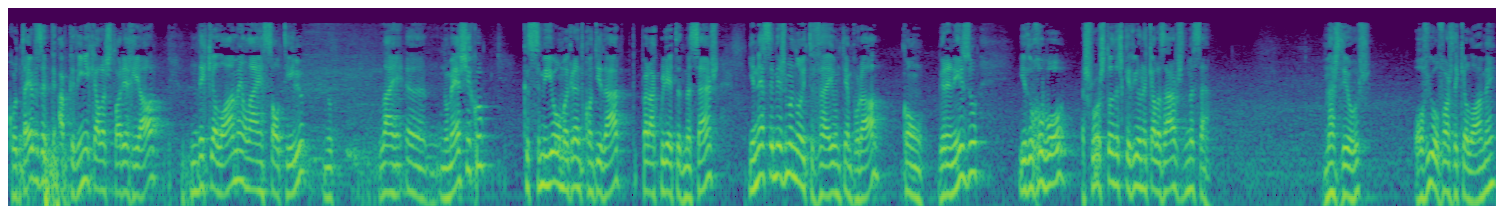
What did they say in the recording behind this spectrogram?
Contei-vos há bocadinho aquela história real daquele homem lá em Saltilho, no, lá em, uh, no México, que semeou uma grande quantidade para a colheita de maçãs e nessa mesma noite veio um temporal com granizo e derrubou as flores todas que haviam naquelas árvores de maçã. Mas Deus ouviu a voz daquele homem,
